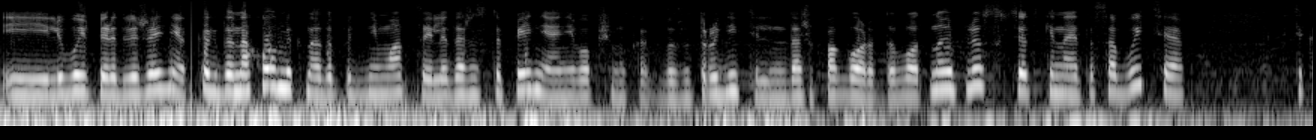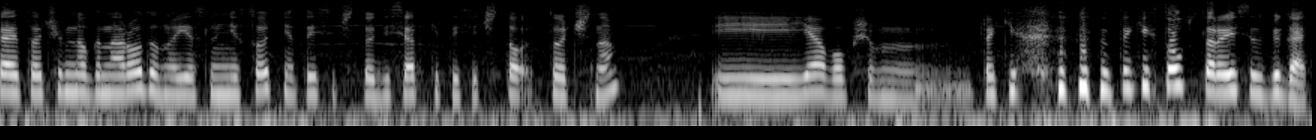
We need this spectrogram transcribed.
И любые передвижения, когда на холмик надо подниматься или даже ступени, они, в общем, как бы затруднительны даже по городу. Вот. Ну и плюс все-таки на это событие стекается очень много народу, но если не сотни тысяч, то десятки тысяч то, точно. И я, в общем, таких, таких толп стараюсь избегать.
